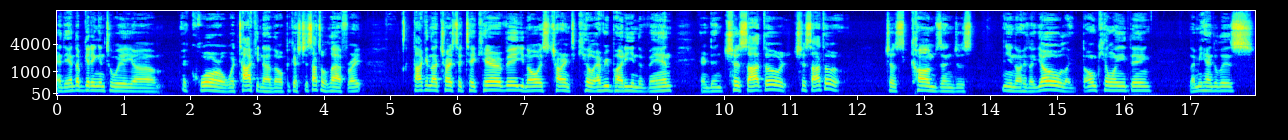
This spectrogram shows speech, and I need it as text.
and they end up getting into a uh, a quarrel with Takina though because Chisato left right. Takina tries to take care of it, you know, is trying to kill everybody in the van. And then Chisato, Chisato just comes and just, you know, he's like, yo, like, don't kill anything. Let me handle this.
